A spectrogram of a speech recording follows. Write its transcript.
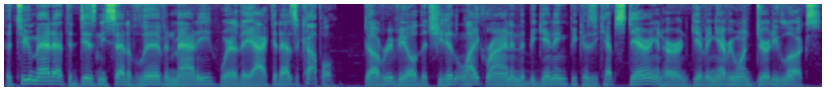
The two met at the Disney set of Liv and Maddie, where they acted as a couple. Dove revealed that she didn't like Ryan in the beginning because he kept staring at her and giving everyone dirty looks.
